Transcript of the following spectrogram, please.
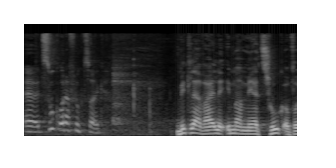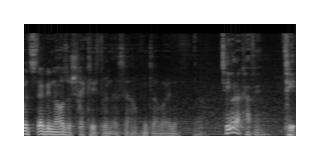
äh, Zug oder Flugzeug? Mittlerweile immer mehr Zug, obwohl es da genauso schrecklich drin ist, ja, mittlerweile. Ja. Tee oder Kaffee? Tee.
